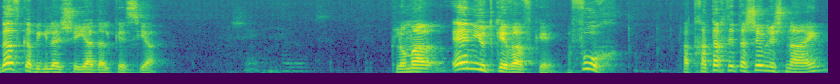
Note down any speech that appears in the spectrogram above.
דווקא בגלל שיד על גלות. כלומר, אין י' כ' ו' כ', הפוך. את חתכת את השם לשניים,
